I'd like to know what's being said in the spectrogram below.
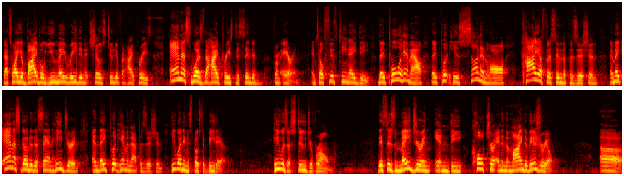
That's why your Bible, you may read and it shows two different high priests. Annas was the high priest descended from Aaron until 15 AD. They pull him out. They put his son in law, Caiaphas, in the position. They make Annas go to the Sanhedrin and they put him in that position. He wasn't even supposed to be there. He was a stooge of Rome. This is major in, in the culture and in the mind of Israel. Uh,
